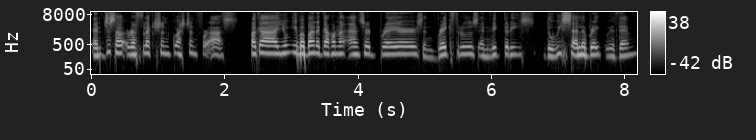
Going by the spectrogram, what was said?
And just a reflection question for us. Pagka yung iba ba nagkakaroon ng answered prayers and breakthroughs and victories, do we celebrate with them?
